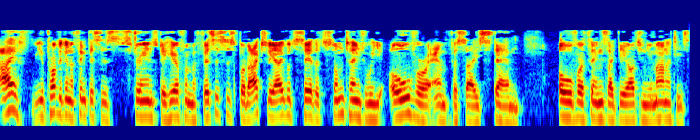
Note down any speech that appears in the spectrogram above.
I, you're probably going to think this is strange to hear from a physicist, but actually I would say that sometimes we overemphasize STEM over things like the arts and humanities.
